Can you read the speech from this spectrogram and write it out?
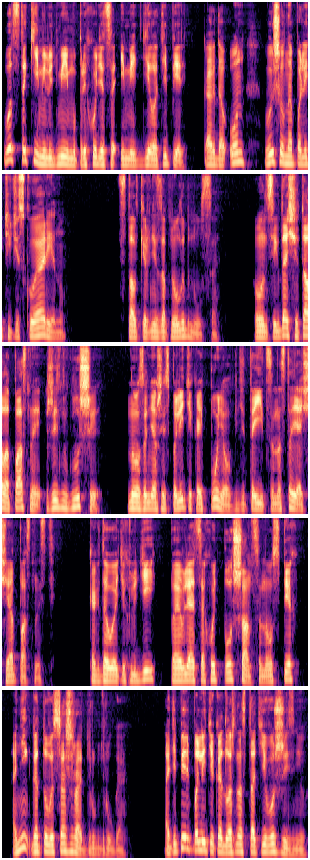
Вот с такими людьми ему приходится иметь дело теперь, когда он вышел на политическую арену. Сталкер внезапно улыбнулся. Он всегда считал опасной жизнь в глуши, но, занявшись политикой, понял, где таится настоящая опасность. Когда у этих людей появляется хоть полшанса на успех, они готовы сожрать друг друга. А теперь политика должна стать его жизнью.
